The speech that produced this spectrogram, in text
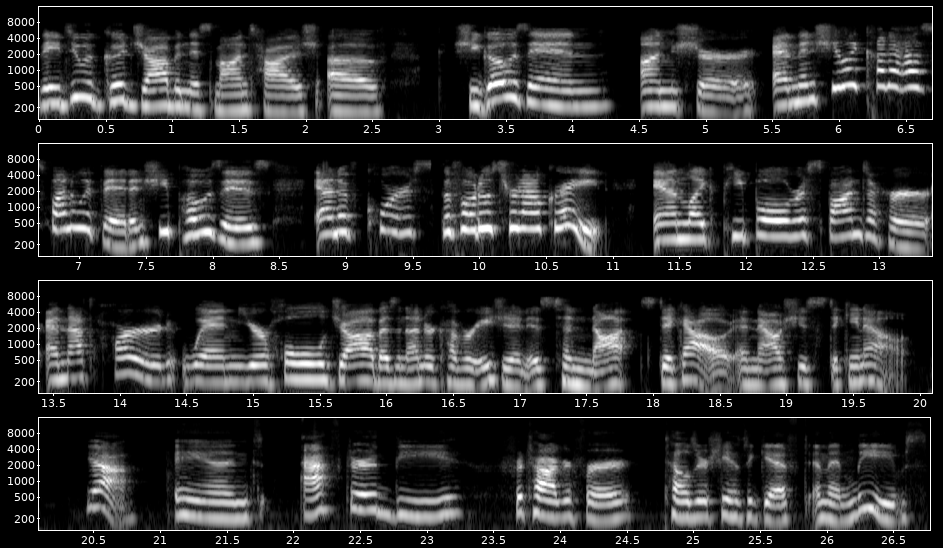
they do a good job in this montage of she goes in unsure. And then she like kind of has fun with it and she poses. And of course the photos turn out great. And like people respond to her. And that's hard when your whole job as an undercover agent is to not stick out. And now she's sticking out. Yeah. And after the photographer tells her she has a gift and then leaves,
